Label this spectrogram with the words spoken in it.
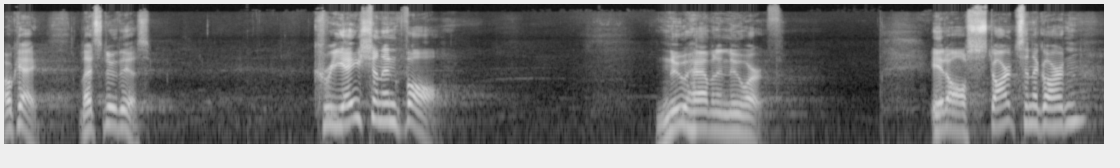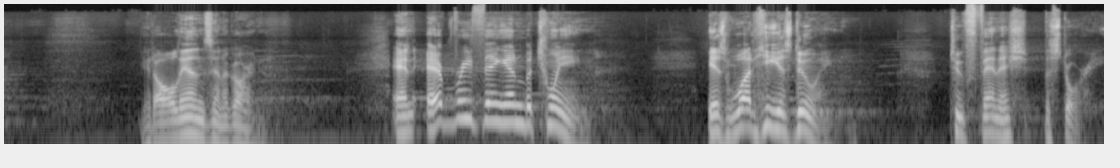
Okay, let's do this. Creation and fall. New heaven and new earth. It all starts in a garden, it all ends in a garden. And everything in between is what he is doing to finish the story.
